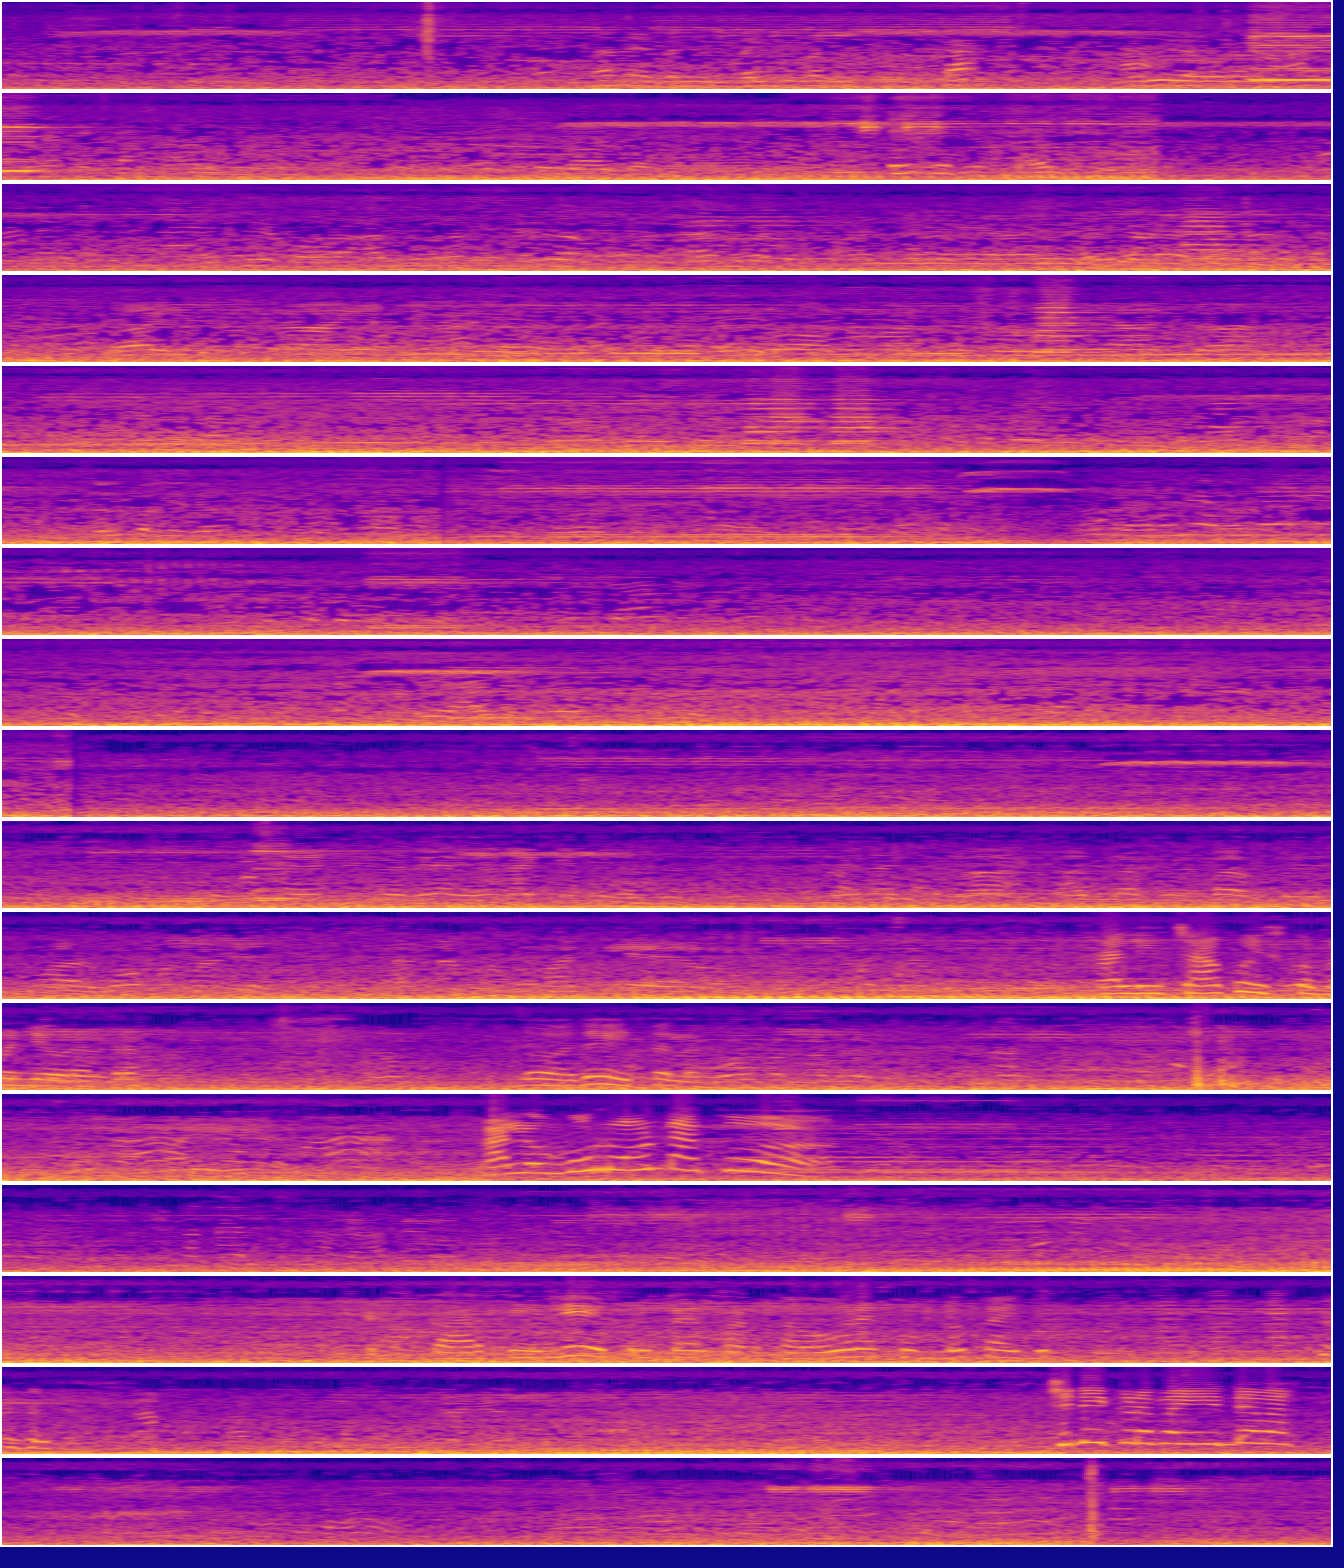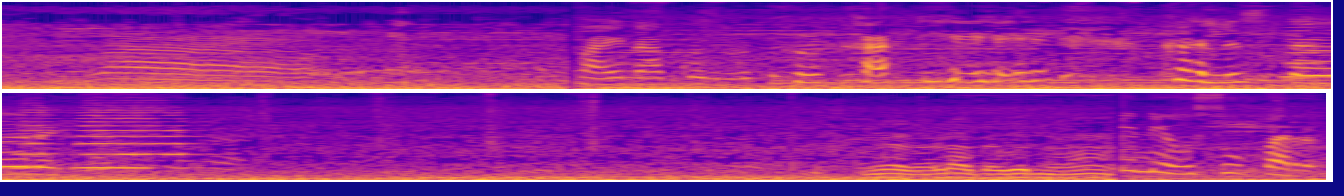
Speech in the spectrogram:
ಅದೇ ಬನ್ನಿ ಬೈಕ್ ಬಂದು ಅಲ್ಲಿಗೆ ಹೋಗೋಣ. ಅಲ್ಲಿ ಚಾಕು ಅವ್ರ ಹತ್ರ. ಅದೇ ಐತಲ್ಲ. ಅಲ್ಲ, ಮೂರು ರೌಂಡ್ ಹಾಕು. ಇಲ್ಲಿ ಪ್ರಿಪೇರ್ ಮಾಡ್ತಾವ್ರೆ ಕುಂಬಳಕಾಯ್ದು ಚಿನ್ನಿ ಈ ಕಡೆ ಬೈ ಹಿಂದೆ ಬಾ ಫೈನ್ ಹಾಕಿ ಕಲಿಸ್ತವ್ರೆ. ತೆಗೆದ್ನಾ ನೀವು ಸೂಪರ್.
